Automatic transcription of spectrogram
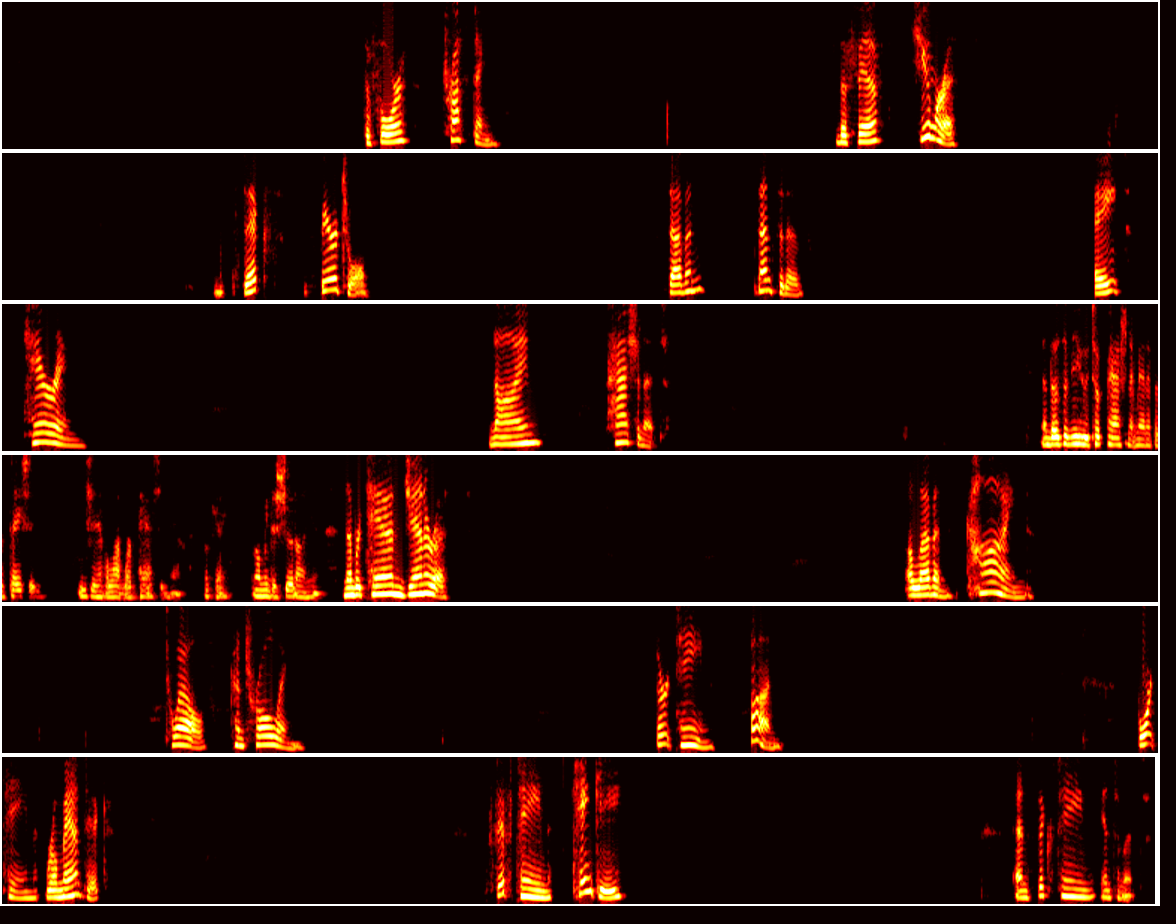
The fourth, trusting. The fifth, humorous. Six, spiritual. Seven, sensitive. Eight, caring. Nine, passionate. And those of you who took passionate manifestation, you should have a lot more passion now. Okay. I don't mean to should on you. Number 10, generous. Eleven, kind. Twelve, controlling. 13, fun. 14, romantic. 15, kinky. And 16, intimate.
